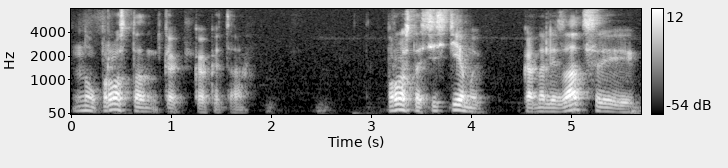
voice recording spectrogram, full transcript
ну просто, как, как это, просто системы канализации.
